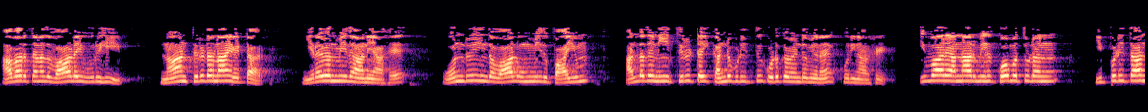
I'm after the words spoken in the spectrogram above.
அவர் தனது வாளை உருகி நான் திருடனா? கேட்டார். இறைவன் மீது ஆணையாக ஒன்று இந்த வாள் உம்மீது பாயும் அல்லது நீ திருட்டை கண்டுபிடித்து கொடுக்க வேண்டும் என கூறினார்கள். இவ்வாறு அன்னார் மிக கோபத்துடன் இப்படித்தான்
